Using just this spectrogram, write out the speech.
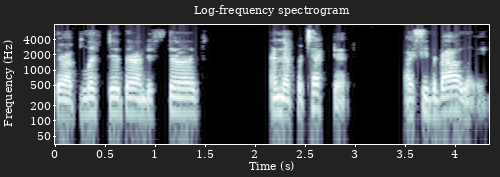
they're uplifted, they're understood, and they're protected. I see the valley.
